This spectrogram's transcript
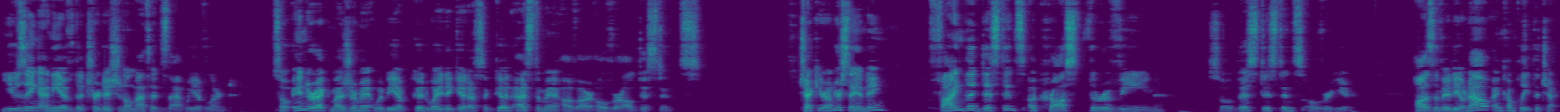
using any of the traditional methods that we have learned. So indirect measurement would be a good way to get us a good estimate of our overall distance. Check your understanding. Find the distance across the ravine. So this distance over here. Pause the video now and complete the check.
